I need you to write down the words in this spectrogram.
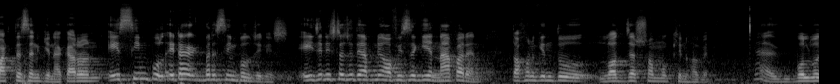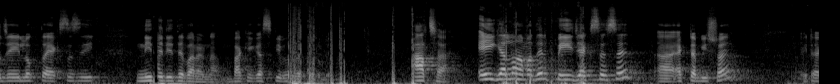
পারতেছেন কিনা। কারণ এই সিম্পল এটা একবারে সিম্পল জিনিস। এই জিনিসটা যদি আপনি অফিসে গিয়ে না পারেন, তখন কিন্তু লজ্জার সম্মুখীন হবে হ্যাঁ বলব যে এই লোক তো অ্যাক্সেসই নিতে দিতে পারে না, বাকি কাজ কীভাবে করবে? আচ্ছা এই গেল আমাদের পেজ অ্যাক্সেসের একটা বিষয়। এটা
